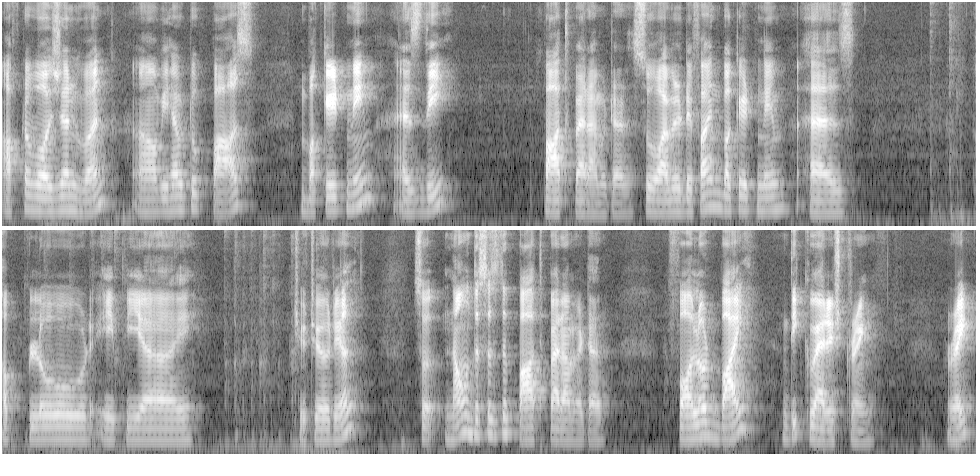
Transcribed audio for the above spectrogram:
after version 1, uh, we have to pass bucket name as the path parameter. So I will define bucket name as upload API tutorial. So now this is the path parameter followed by the query string, right?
